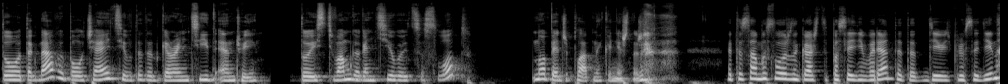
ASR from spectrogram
то тогда вы получаете вот этот guaranteed entry. То есть вам гарантируется слот, но опять же платный, конечно же. Это самый сложный, кажется, последний вариант, это 9 плюс 1.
